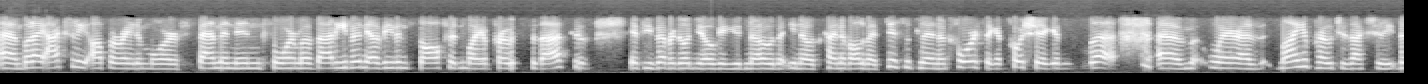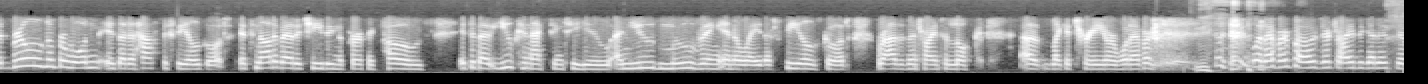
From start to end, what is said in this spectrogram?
um, but I actually operate a more feminine form of that. Even I've even softened my approach to that because if you've ever done yoga, you'd know that you know it's kind of all about discipline and forcing and pushing and blah. Um, whereas my approach is actually the rule number one is that it has to feel good. It's not about achieving the perfect pose. It's about you connecting to you and you moving in a way that feels good rather than trying to look uh, like a tree or whatever, whatever pose you're trying to get into.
